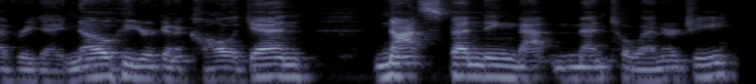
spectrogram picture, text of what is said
every day. Know who you're going to call again, not spending that mental energy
